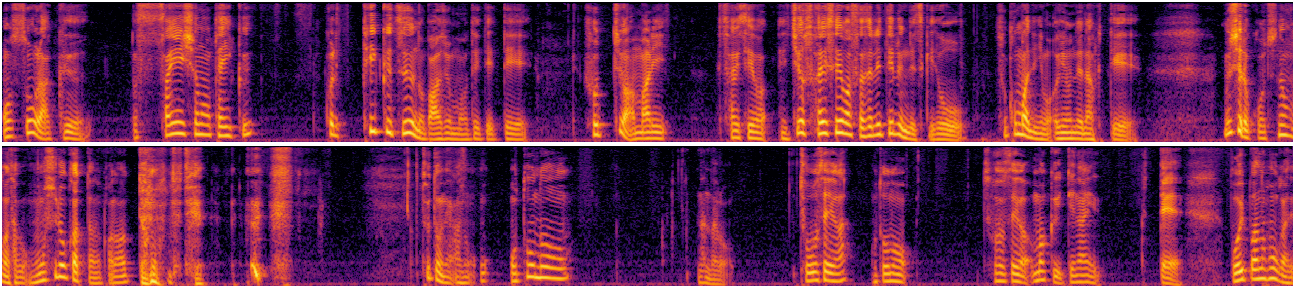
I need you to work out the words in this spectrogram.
おそらく最初のテイクこれテイク2のバージョンも出てて、そっちはあまり再生は、一応再生はさせれてるんですけど、そこまでにも及んでなくて、むしろこっちの方が多分面白かったのかなって思ってて。ちょっとね、あの、音の、なんだろう、調整が、音の調整がうまくいってなくて、ボイパの方が、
